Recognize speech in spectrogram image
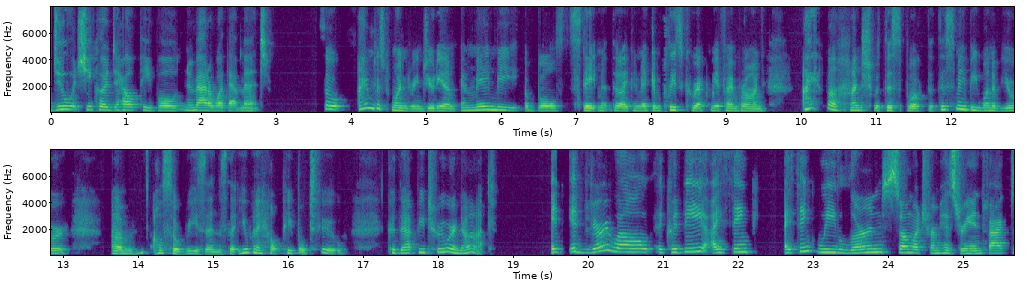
do what she could to help people, no matter what that meant. So I'm just wondering, Judy, and maybe a bold statement that I can make, and please correct me if I'm wrong. I have a hunch with this book that this may be one of your um, also reasons that you want to help people too. Could that be true or not? It it very well it could be. I think I think we learn so much from history. In fact,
